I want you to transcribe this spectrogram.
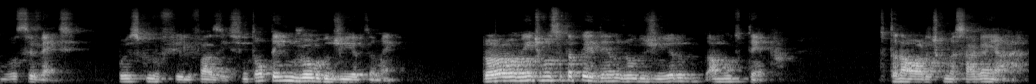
você vence. Por isso que meu filho faz isso. Então tem um jogo do dinheiro também. Provavelmente você está perdendo o jogo do dinheiro há muito tempo. Está na hora de começar a ganhar.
